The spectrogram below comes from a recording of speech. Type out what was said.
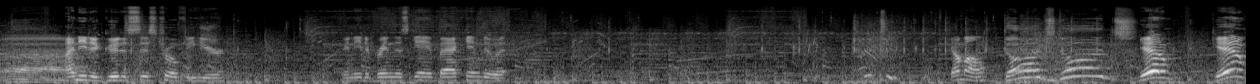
uh, I need a good assist trophy here. We need to bring this game back into it. Come on. dodge, dodge. Get him! Get him!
